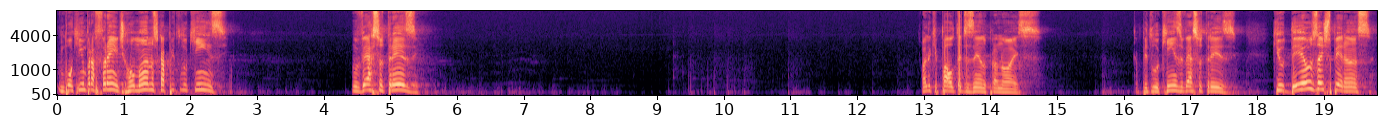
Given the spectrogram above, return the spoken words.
um pouquinho para frente, Romanos capítulo 15, no verso 13. Olha o que Paulo está dizendo para nós. Capítulo 15, verso 13. Que o Deus da esperança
